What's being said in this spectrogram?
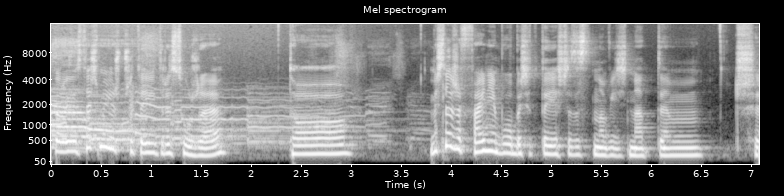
Skoro jesteśmy już przy tej dresurze, to myślę, że fajnie byłoby się tutaj jeszcze zastanowić nad tym, czy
